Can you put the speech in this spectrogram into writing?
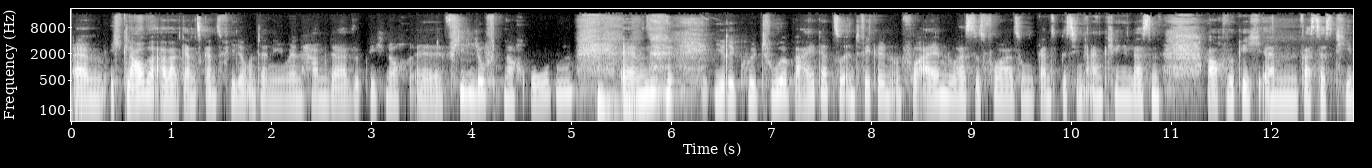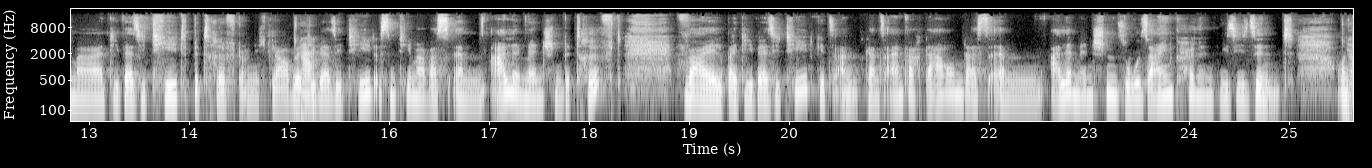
Ähm, ich glaube aber, ganz, ganz viele Unternehmen haben da wirklich noch äh, viel Luft nach oben, ähm, ihre Kultur weiterzuentwickeln und vor allem, du hast es vorher so ein ganz bisschen anklingen lassen, auch wirklich, ähm, was das Thema Diversität betrifft. Und ich glaube, ja. Diversität ist ein Thema, was ähm, alle Menschen betrifft, weil bei Diversität geht es ganz einfach darum, dass ähm, alle Menschen so sein können, wie sie sind. Und ja.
